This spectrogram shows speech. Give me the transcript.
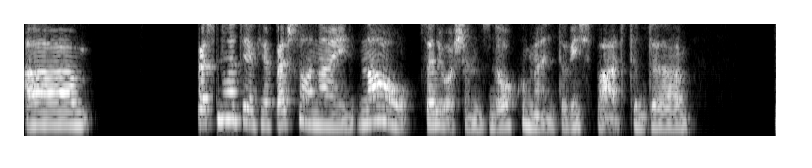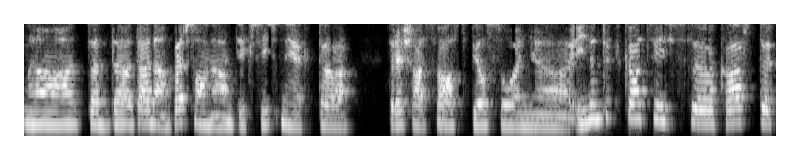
Um, kas notiek, ja personai nav ceļošanas dokumenta vispār, tad, tad tādām personām tiks izsniegta trešās valsts pilsoņa identifikācijas karte,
